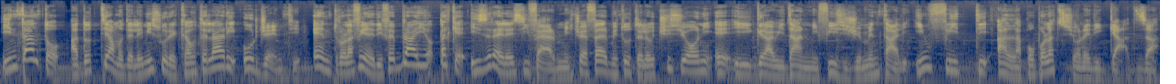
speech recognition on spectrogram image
intanto adottiamo delle misure cautelari urgenti entro la fine di febbraio perché Israele si fermi, cioè fermi tutte le uccisioni e i gravi danni fisici e mentali inflitti alla popolazione di Gaza.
